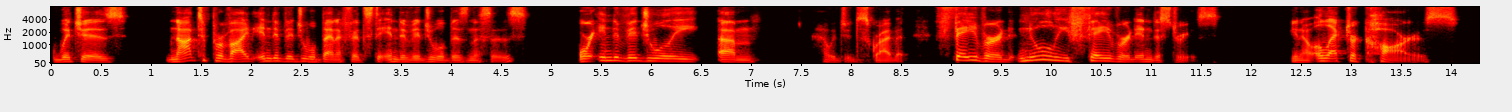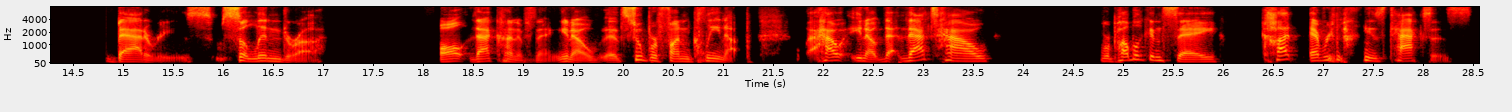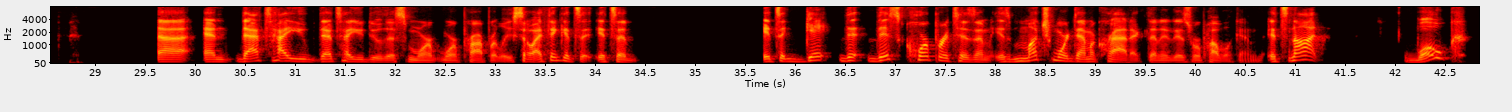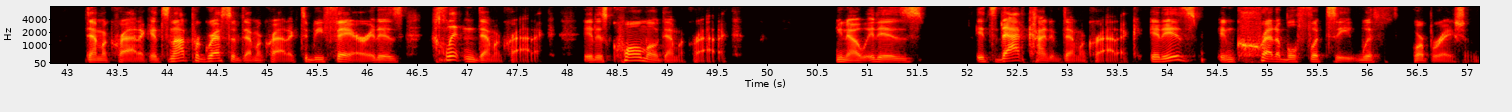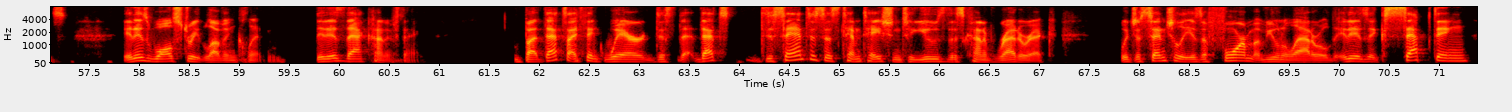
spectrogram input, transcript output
which is not to provide individual benefits to individual businesses or individually, um, how would you describe it? Favored, newly favored industries, you know, electric cars, batteries, Solyndra, all that kind of thing, you know, Superfund cleanup. How, you know, that that's how Republicans say cut everybody's taxes uh, and that's how you that's how you do this more more properly. So I think it's a it's a it's a gay that this corporatism is much more democratic than it is Republican. It's not woke democratic. It's not progressive democratic. To be fair, it is Clinton democratic. It is Cuomo democratic. You know, it is it's that kind of democratic. It is incredible footsie with corporations. It is Wall Street loving Clinton. It is that kind of thing. But that's, I think, where that's DeSantis's temptation to use this kind of rhetoric, which essentially is a form of unilateral. It is accepting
